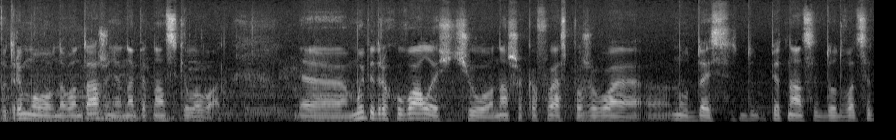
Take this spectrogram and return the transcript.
витримував навантаження на 15 кВт. Ми підрахували, що наше кафе споживає е, ну, десь 15 до 20,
